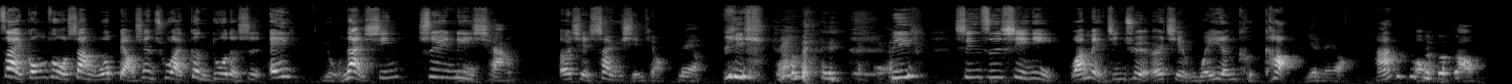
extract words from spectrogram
在工作上，我表现出来更多的是 A 有耐心、适应力强，而且善于协调。没有 B B 心思细腻、完美精确，而且为人可靠。也没有啊？哦，好。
